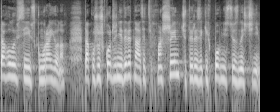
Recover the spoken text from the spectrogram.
та Голосіївському районах. Також ушкоджені 19 машин, 4 з яких повністю знищені.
